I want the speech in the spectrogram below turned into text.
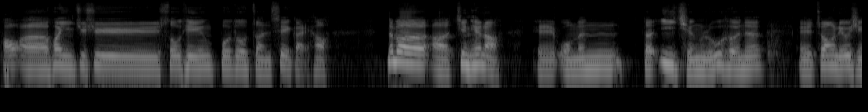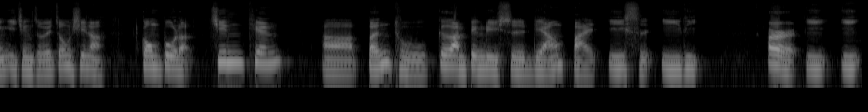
好，呃，欢迎继续收听《波多转世界》哈。那么，呃，今天呢、诶，我们的疫情如何呢？诶，中央流行疫情指挥中心啊，公布了今天啊、本土个案病例是两百一十一例，二一一。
